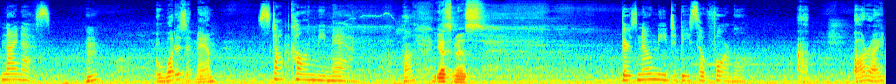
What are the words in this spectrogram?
9S. Hmm? What is it, ma'am? Stop calling me ma'am. Huh? Yes, miss. There's no need to be so formal. Uh, alright.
